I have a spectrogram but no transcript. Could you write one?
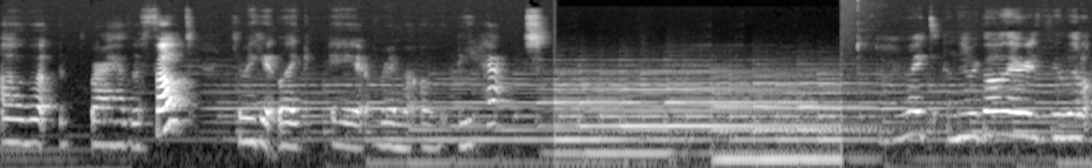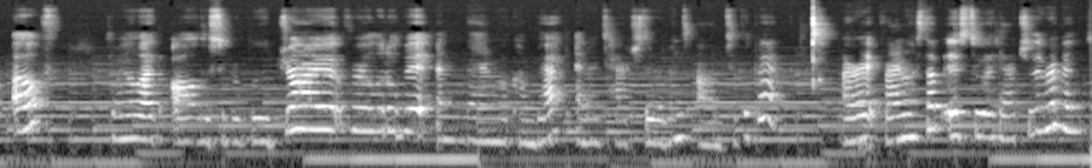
of where I have the felt to make it like a rim of the hat. And there we go, there is the little elf. So I'm gonna let all the super glue dry for a little bit and then we'll come back and attach the ribbons onto the back. Alright, final step is to attach the ribbons.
